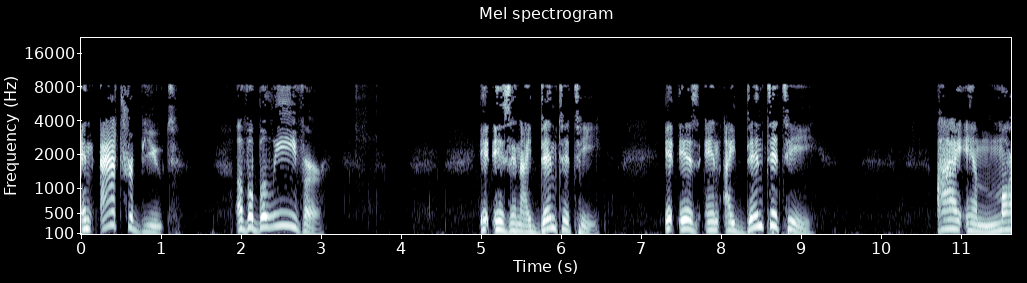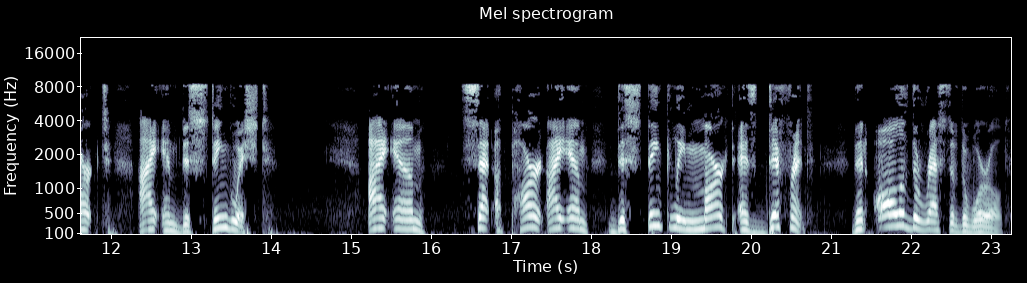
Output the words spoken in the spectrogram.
an attribute of a believer. It is an identity. It is an identity. I am marked. I am distinguished. I am set apart. I am distinctly marked as different than all of the rest of the world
